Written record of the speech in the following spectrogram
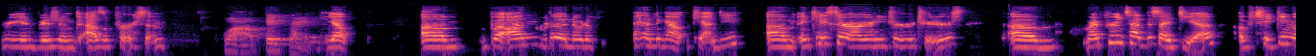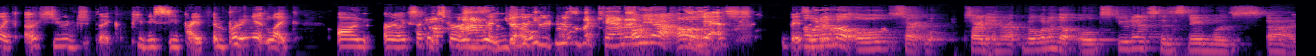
re-envisioned as a person. Wow, big brain. Yep. Um, but on the note of handing out candy, um, in case there are any trick or treaters, um, my parents had this idea of taking like a huge like PVC pipe and putting it like on our like second story Blast the window. trick-or-treaters with a cannon. Oh yeah. Oh, Yes, basically. One of the old sorry, well, sorry to interrupt, but one of the old students, his name was uh,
